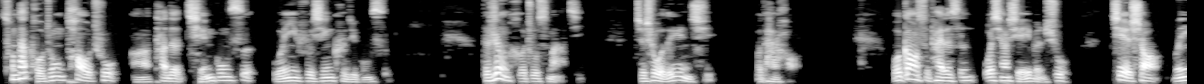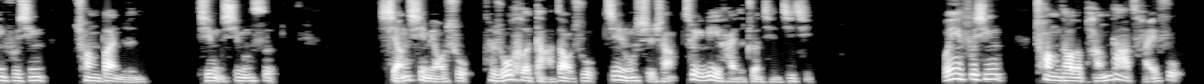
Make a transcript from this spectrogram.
从他口中套出啊他的前公司文艺复兴科技公司的任何蛛丝马迹。只是我的运气不太好。我告诉派特森，我想写一本书，介绍文艺复兴创办人吉姆·西蒙斯，详细描述他如何打造出金融史上最厉害的赚钱机器。文艺复兴创造了庞大财富，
